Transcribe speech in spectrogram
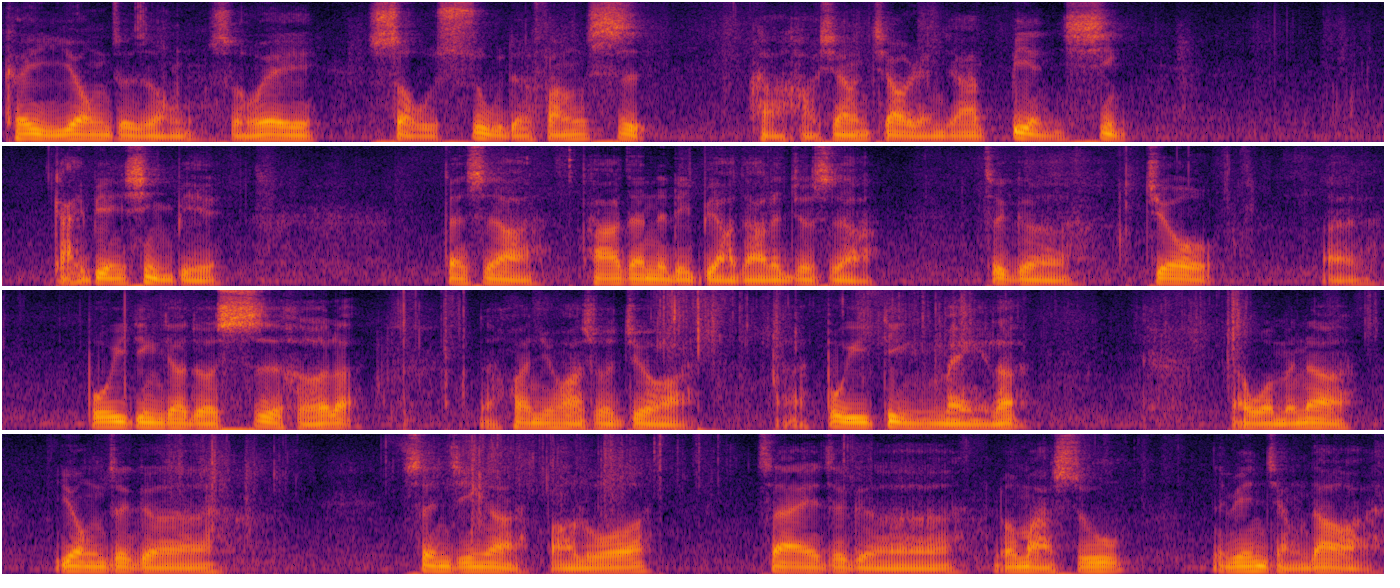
可以用这种所谓手术的方式，哈，好像叫人家变性。改变性别，但是啊，他在那里表达的就是啊，这个就呃不一定叫做适合了。那换句话说，就啊啊不一定美了。那我们呢，用这个圣经啊，保罗在这个罗马书那边讲到啊，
